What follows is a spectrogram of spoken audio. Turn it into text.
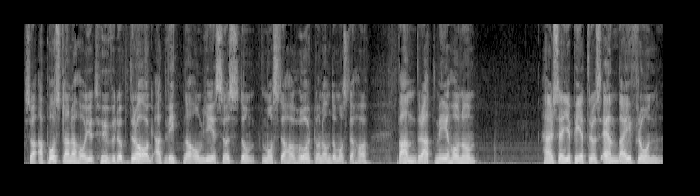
Så apostlarna har ju ett huvuduppdrag att vittna om Jesus. De måste ha hört honom, de måste ha vandrat med honom. Här säger Petrus ända ifrån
